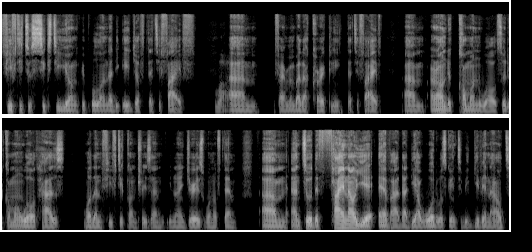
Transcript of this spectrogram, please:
50 to 60 young people under the age of 35 Wow. um, if I remember that correctly, 35, um, around the Commonwealth. So the Commonwealth has more than 50 countries, and you know, Nigeria is one of them. Um, and so the final year ever that the award was going to be given out,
